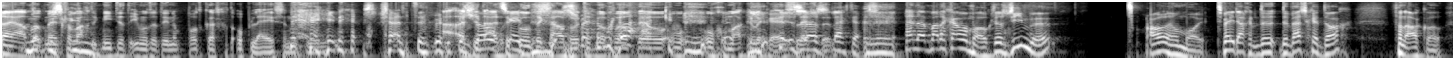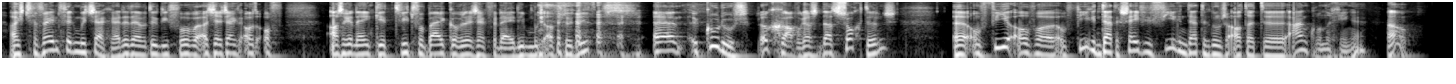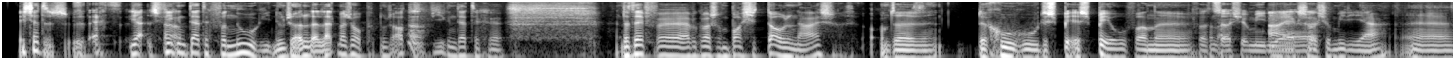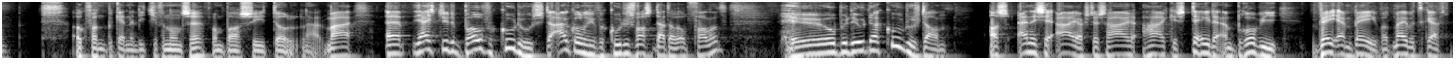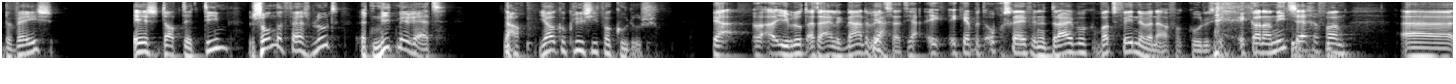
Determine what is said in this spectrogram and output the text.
nou ja, op dat moment misschien- verwacht ik niet dat iemand het in een podcast gaat oplezen. nee, nee, Ah, als je het uit zijn context haalt, wordt het nog wel veel on- ongemakkelijker en slechter. en, dan- maar dan gaan we omhoog. Dan zien we, oh heel mooi, twee dagen, de, de wedstrijddag van Akko. Als je het vervelend vindt, moet je zeggen. Hè? Dat hebben we natuurlijk niet voor. Als jij zegt, of, of als er in één keer tweet voorbij komt en je zegt van nee, die moet absoluut niet. Kudus, ook grappig. Dat is, dat is ochtends. eh, om 4 over om 34, 7 uur 34 doen ze altijd de aankondigingen. Oh, Is dat dus, is het echt? ja, is 34 van Nouri. Doen ze, let maar eens op. Doen ze altijd Oh. 34. eh, dat heeft, eh, heb ik wel van Basje Tolenaars. De, de goeroe, de spe- speel van, eh, Van het social media. Ajax social media. Ook van het bekende liedje van ons, hè, van Bassie Tolenaar. Maar jij stuurde boven Kudus. De aankondiging van Kudus was daardoor opvallend. Heel benieuwd naar Kudus dan. Als NEC Ajax tussen Ha- Haakjes Teden en Brobby WMB, wat mij betreft, bewees... is dat dit team zonder vers bloed het niet meer redt. Nou, jouw conclusie van Kudus. Ja, eh, je bedoelt uiteindelijk na de wedstrijd. Ja, ik, ik heb het opgeschreven in het draaiboek. Wat vinden we nou van Kudus? ik, ik kan dan niet zeggen van... eh,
